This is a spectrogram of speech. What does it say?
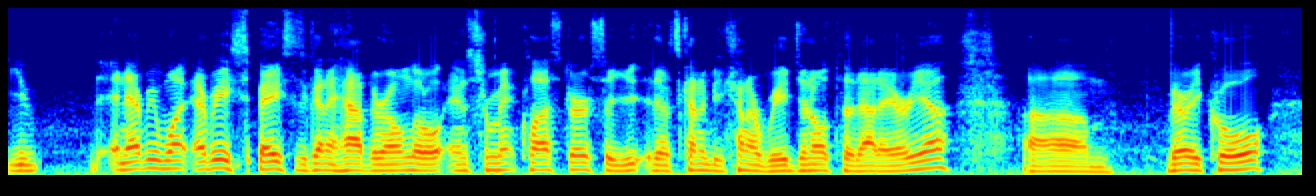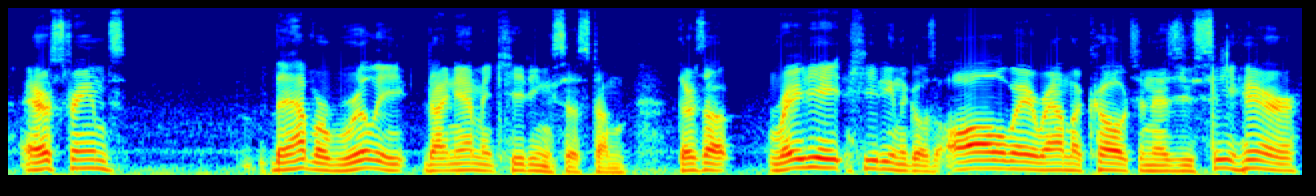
you, and everyone, every space is going to have their own little instrument cluster. So you, that's going to be kind of regional to that area. Um, very cool. Airstreams, they have a really dynamic heating system. There's a radiate heating that goes all the way around the coach. And as you see here,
